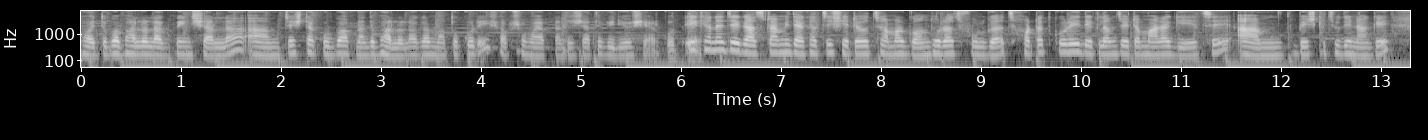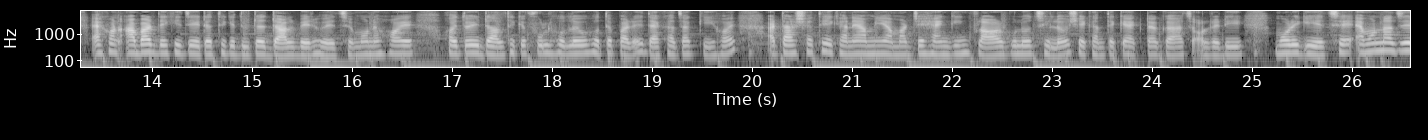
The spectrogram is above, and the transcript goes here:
হয়তো বা ভালো লাগবে ইনশাল্লাহ চেষ্টা করব আপনাদের ভালো লাগার মতো করেই সবসময় আপনাদের সাথে ভিডিও শেয়ার করতে। এখানে যে গাছটা আমি দেখাচ্ছি সেটা হচ্ছে আমার গন্ধরাজ ফুল গাছ। হঠাৎ করেই দেখলাম যে এটা মারা গিয়েছে বেশ কিছুদিন আগে। এখন আবার দেখি যে এটা থেকে দুইটা ডাল বের হয়েছে। মনে হয় হয়তো এই ডাল থেকে ফুল হলেও হতে পারে, দেখা যাক কি হয়। আর তার সাথে এখানে আমি আমার যে হ্যাঙ্গিং ফ্লাওয়ারগুলো ছিল, সেখান থেকে একটা গাছ অলরেডি মরে গিয়েছে। এমন না যে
